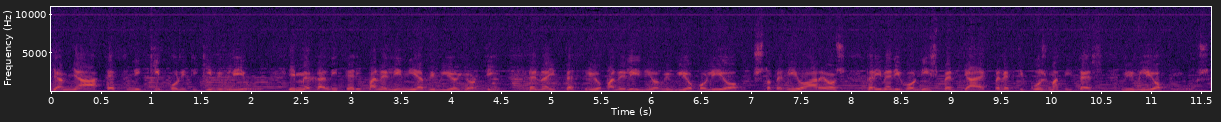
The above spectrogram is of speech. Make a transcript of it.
για μια εθνική πολιτική βιβλίου. Η μεγαλύτερη πανελλήνια βιβλιογιορτή. Ένα υπαίθριο πανελλήνιο βιβλιοπωλείο στο πεδίο Άρεος περιμένει γονείς, παιδιά, εκπαιδευτικούς μαθητές, βιβλιοφίλους.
